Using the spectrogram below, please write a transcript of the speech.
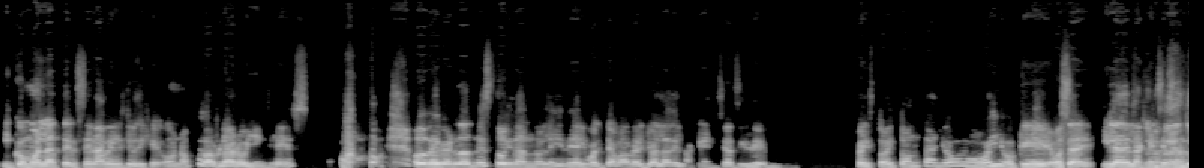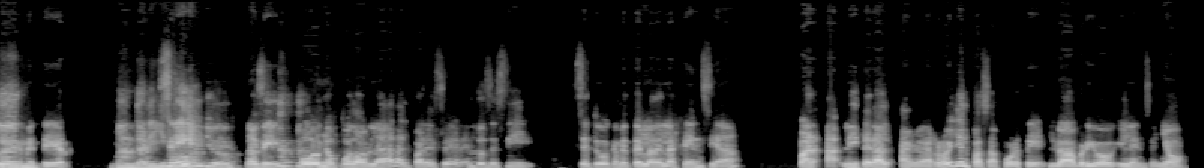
Y como la tercera vez yo dije, oh, no puedo hablar hoy inglés, o de verdad me estoy dando la idea y volteaba a ver yo a la de la agencia así de, pues estoy tonta yo hoy, o qué, o sea, y la de la agencia se tuvo que meter. Mandarín, ¿Sí? así, hoy no puedo hablar al parecer, entonces sí, se tuvo que meter la de la agencia, para, ah, literal, agarró y el pasaporte, lo abrió y le enseñó.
